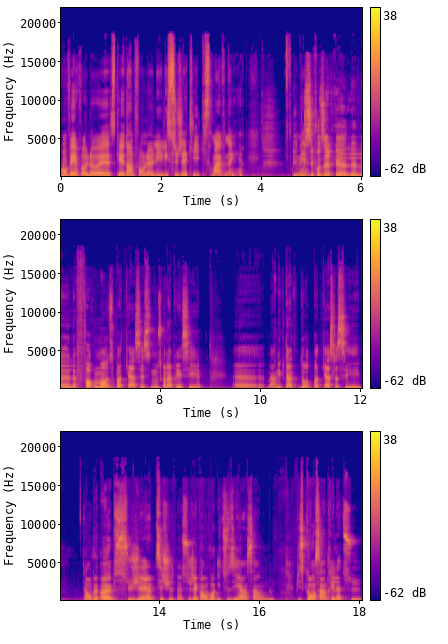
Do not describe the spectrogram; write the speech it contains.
on verra là, euh, ce que, dans le fond, là, les, les sujets qui, qui seront à venir. Puis Mais- aussi, il faut dire que le, le- le format du podcast, c'est nous, ce qu'on a apprécié euh, en écoutant d'autres podcasts, là, c'est. On veut un sujet, un petit sujet qu'on va étudier ensemble, puis se concentrer là-dessus.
